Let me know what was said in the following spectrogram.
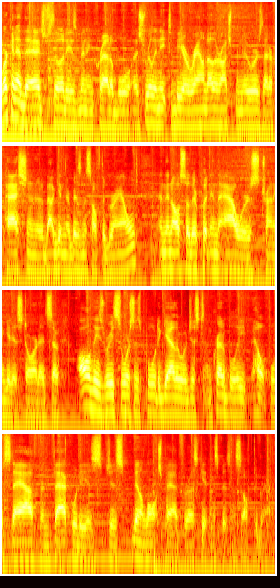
Working at the Edge facility has been incredible. It's really neat to be around other entrepreneurs that are passionate about getting their business off the ground and then also they're putting in the hours trying to get it started. So all these resources pulled together with just incredibly helpful staff and faculty has just been a launch pad for us getting this business off the ground.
